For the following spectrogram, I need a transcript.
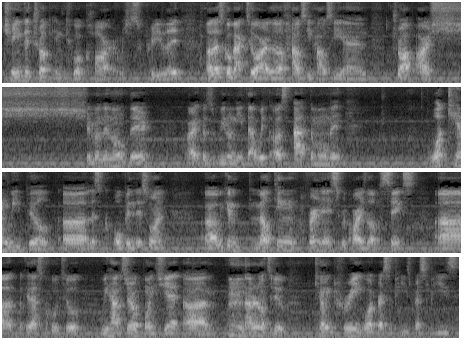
change the truck into a car, which is pretty lit. Uh, let's go back to our little housey housey and drop our sh there alright because we don't need that with us at the moment what can we build? Uh, let's open this one. Uh, we can melting furnace requires level 6 uh, okay that's cool too. We have zero points yet. Um, mm, I don't know what to do. Can we create what? Recipes recipes.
